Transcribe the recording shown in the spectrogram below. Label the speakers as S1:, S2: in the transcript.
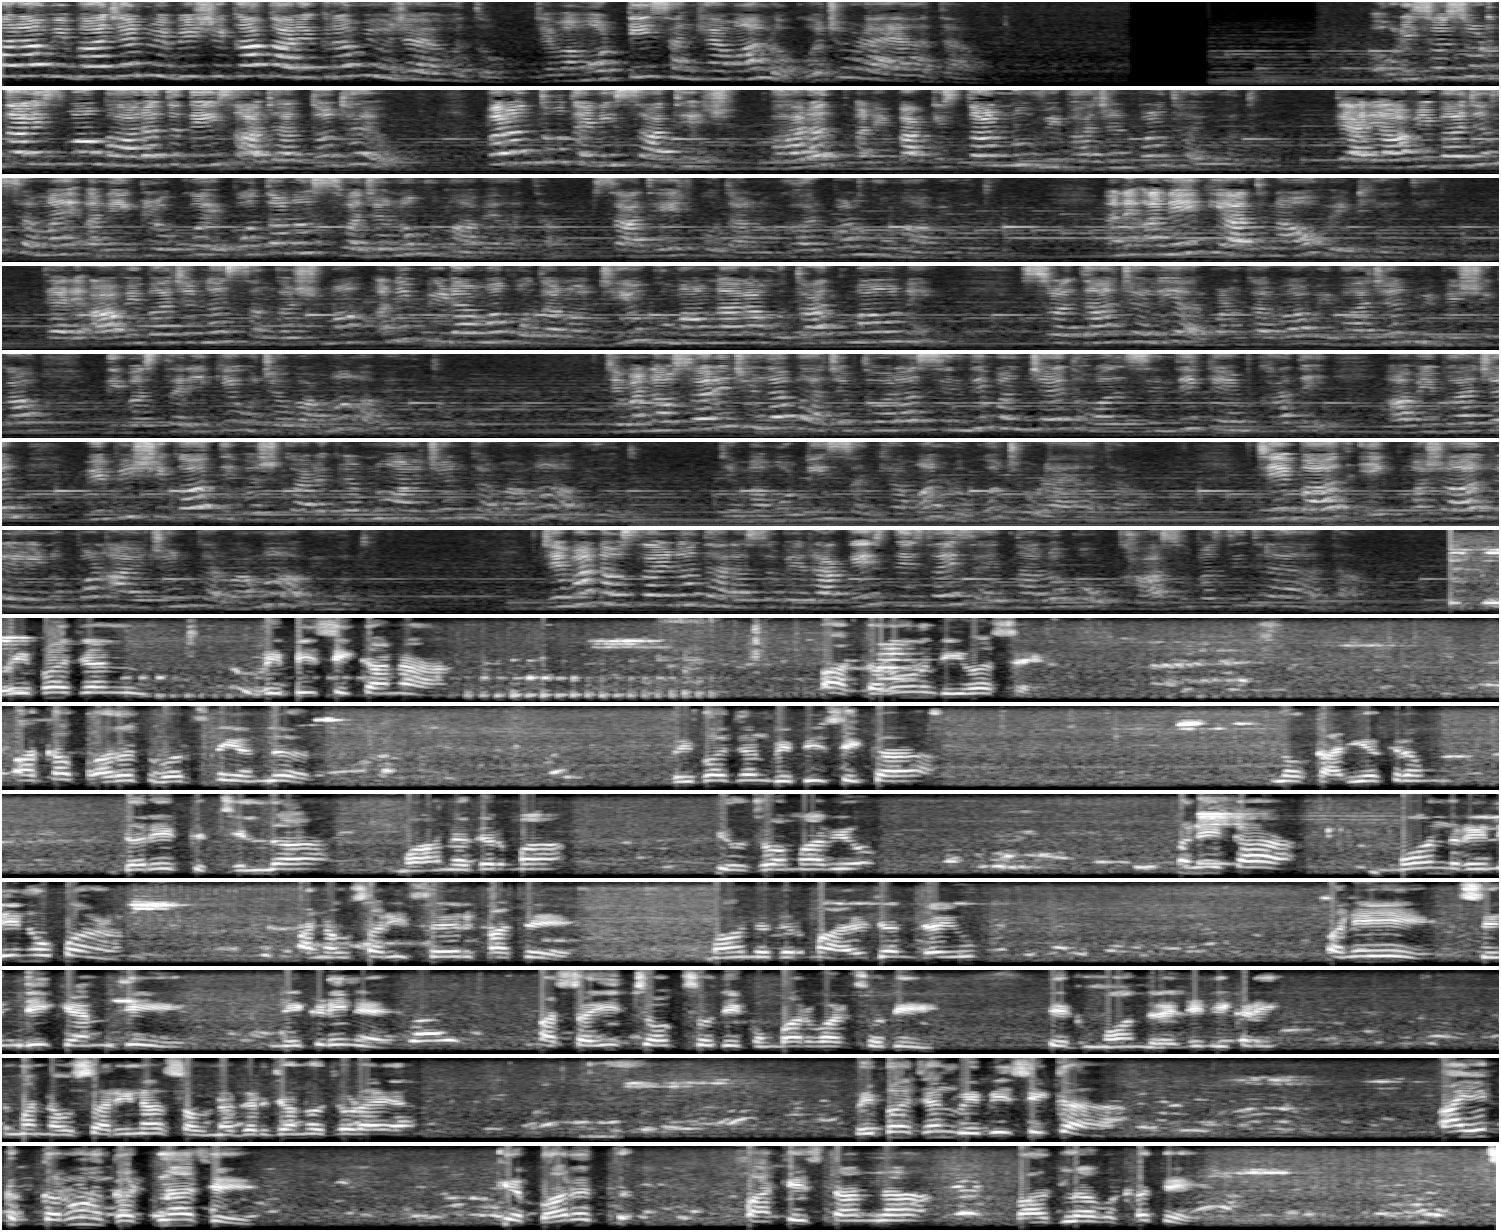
S1: દ્વારા વિભાજન વિભીષિકા કાર્યક્રમ યોજાયો હતો, જેમાં મોટી સંખ્યામાં લોકો જોડાયા હતા. ઓગણીસો સુડતાલીસમાં ભારત દેશ આઝાદ તો થયો, પરંતુ તેની સાથે જ ભારત અને પાકિસ્તાનનું વિભાજન પણ થયું હતું. ત્યારે આ વિભાજન સમય અનેક લોકોએ પોતાના સ્વજનો ગુમાવ્યા હતા, સાથે જ પોતાનું ઘર પણ ગુમાવ્યું હતું, અને અનેક યાતનાઓ વેઠી હતી. ત્યારે આ વિભાજનના સંઘર્ષમાં અને પીડામાં પોતાનો જીવ ગુમાવનારા હુતાત્માઓને શ્રદ્ધાંજલિ અર્પણ કરવા વિભાજન વિભીષિકા દિવસ તરીકે ઉજવવામાં આવ્યો હતો. જેમાં નવસારી જિલ્લા ભાજપ દ્વારા સિંધી પંચાયત હોલ સિંધી કેમ્પ ખાતે આ વિભાજન વિભીષિકા દિવસ કાર્યક્રમનું આયોજન કરવામાં આવ્યું હતું, જેમાં મોટી સંખ્યામાં લોકો જોડાયા હતા. જે બાદ એક મશાલ રેલીનું પણ આયોજન કરવામાં આવ્યું હતું. જેમાં નવસારીના ધારાસભ્ય રાકેશ દેસાઈ સહિતના લોકો ખાસ ઉપસ્થિત રહ્યા હતા.
S2: વિભાજન વિભીષિકાના આ કરુણ દિવસે આખા ભારત વર્ષની અંદર વિભાજન વિભીષિકા નો કાર્યક્રમ દરેક જિલ્લા મહાનગરમાં યોજવામાં આવ્યો. અને એક આ મૌન રેલીનું પણ આ નવસારી શહેર ખાતે મહાનગરમાં આયોજન થયું. અને સિંધી કેમ્પથી નીકળીને આ શહીદ ચોક સુધી, કુંભારવાડ સુધી એક મૌન રેલી નીકળી. એમાં નવસારીના સૌ નગરજનો જોડાયા. વિભાજન વિભીષિકા, આ એક કરુણ ઘટના છે કે ભારત પાકિસ્તાનના ભાગલા વખતે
